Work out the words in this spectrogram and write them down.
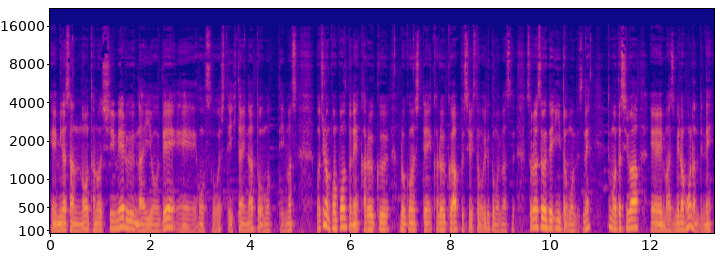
え皆さんの楽しめる内容で、え放送をしていきたいなと思っています。もちろんポンポンとね、軽く録音して軽くアップしてる人もいると思います。それはそれでいいと思うんですね。でも私は、え真面目な方なんでね、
